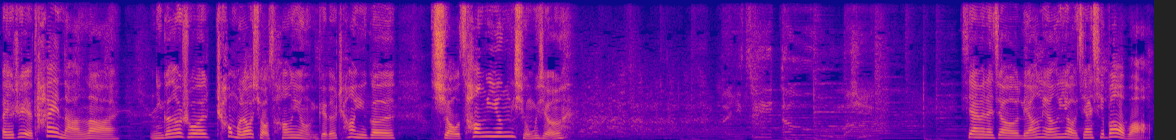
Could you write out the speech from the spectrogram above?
哎呀，这也太难了。你跟他说唱不了小苍蝇，给他唱一个小苍蝇行不行？下面呢叫凉凉要佳期抱抱。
